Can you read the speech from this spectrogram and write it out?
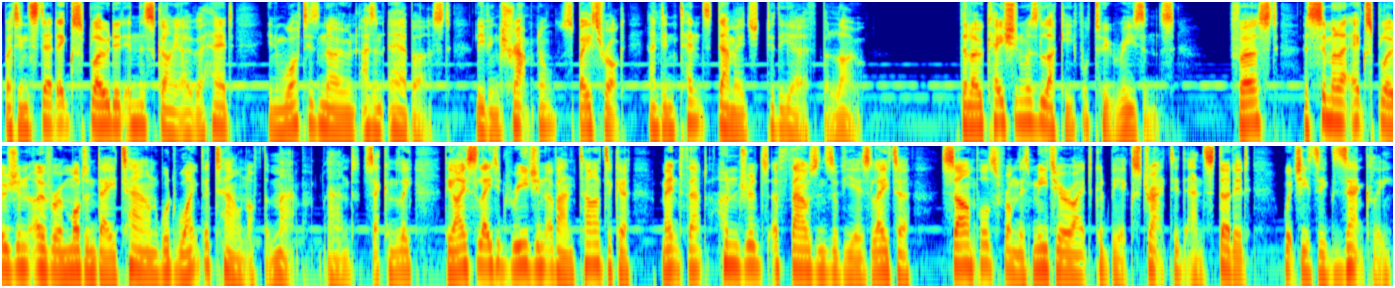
but instead exploded in the sky overhead in what is known as an airburst, leaving shrapnel, space rock, and intense damage to the Earth below. The location was lucky for two reasons. First, a similar explosion over a modern day town would wipe the town off the map, and secondly, the isolated region of Antarctica meant that hundreds of thousands of years later, samples from this meteorite could be extracted and studied, which is exactly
